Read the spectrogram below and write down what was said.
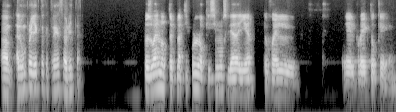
Ah, ¿Algún proyecto que traigas ahorita? Pues bueno, te platico lo que hicimos el día de ayer, que fue el, el proyecto que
